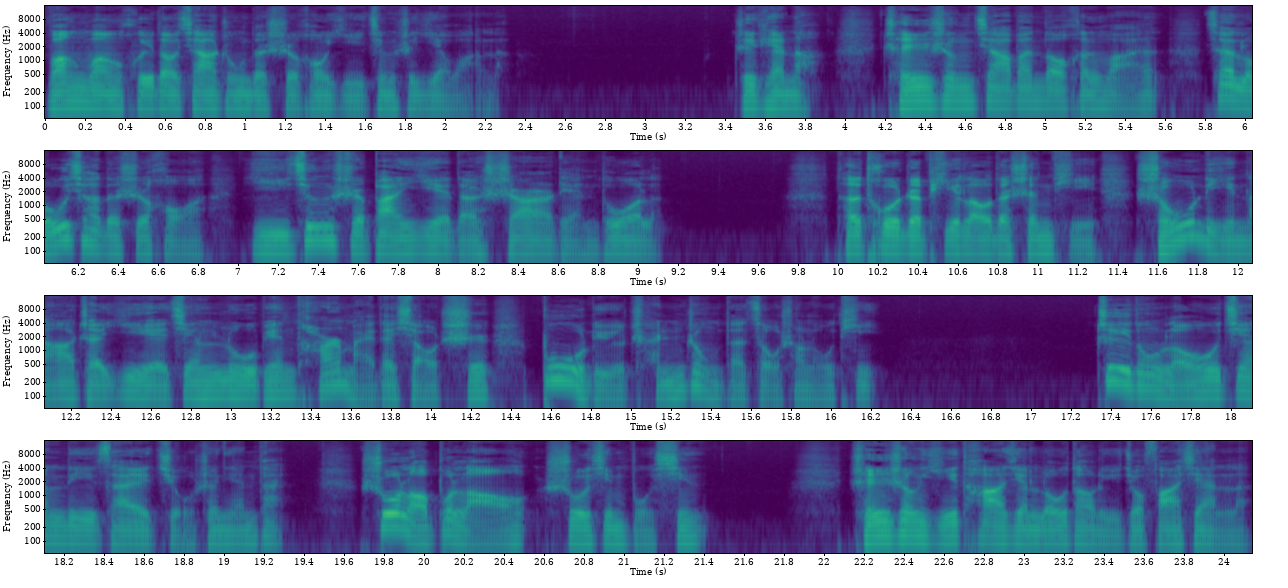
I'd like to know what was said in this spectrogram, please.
往往回到家中的时候已经是夜晚了。这天呢，陈生加班到很晚，在楼下的时候啊，已经是半夜的十二点多了。他拖着疲劳的身体，手里拿着夜间路边摊买的小吃，步履沉重地走上楼梯。这栋楼建立在九十年代，说老不老，说新不新。陈生一踏进楼道里，就发现了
